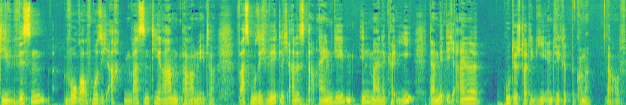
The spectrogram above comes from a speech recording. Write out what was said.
die wissen, worauf muss ich achten, was sind die Rahmenparameter, was muss ich wirklich alles da eingeben in meine KI, damit ich eine gute Strategie entwickelt bekomme darauf.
